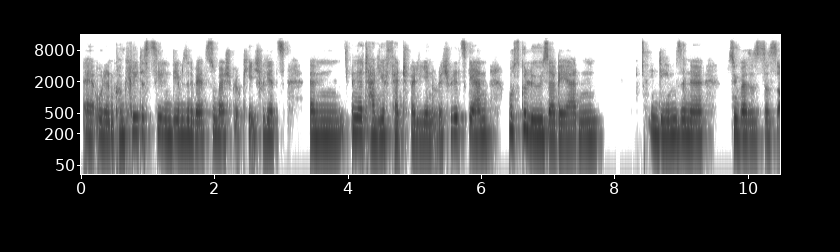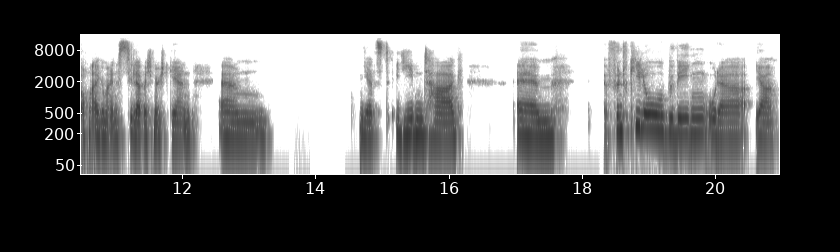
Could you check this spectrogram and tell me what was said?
äh, oder ein konkretes Ziel in dem Sinne wäre jetzt zum Beispiel, okay, ich will jetzt ähm, der Taille Fett verlieren oder ich will jetzt gern muskulöser werden. In dem Sinne, beziehungsweise ist das auch ein allgemeines Ziel, aber ich möchte gern ähm, jetzt jeden Tag ähm, fünf Kilo bewegen oder ja,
